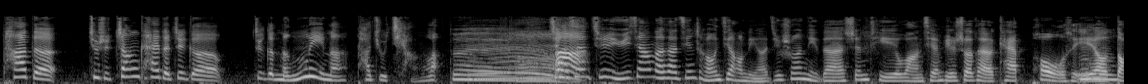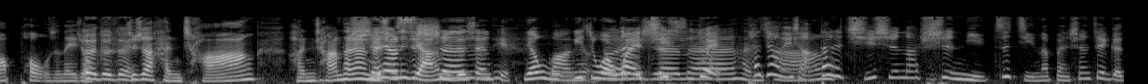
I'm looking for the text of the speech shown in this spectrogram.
它的就是张开的这个这个能力呢，它就强了。对。嗯。就好像其实瑜伽呢，它经常会教你啊，就说你的身体往前，比如说它有 cat pose，也有 dog pose 那种，对对对。就是很长很长，它让你想让你去想你的伸身体，你要往一直往外伸，对很他这样你想，但是其实呢，是你自己呢本身这个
